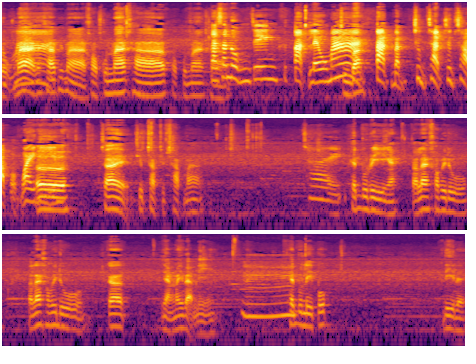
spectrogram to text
นุนุกกมามากกนะครับ พี่หมาขอบคุณมากครับ ขอบคุณมากครับ แต่สนุกจริงคือตัดเร็วมาจริก งปะ ตัดแบบฉุบฉับฉุบฉับแบบไวเอดี อ ใช่ฉิบฉับฉิบฉับมาก ใช่ เพชรบุรีไง ตอนแรกเขาไปดู ตอนแรกเขาไปดู ก็ยังไม่แบบนี้ อืมเพชรบุรีปุ๊บ ดีเลย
